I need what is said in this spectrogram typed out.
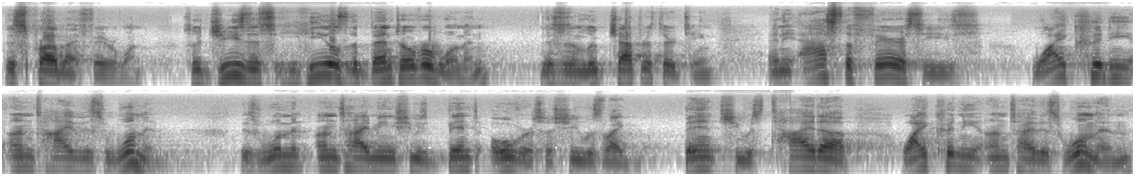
This is probably my favorite one. So Jesus, he heals the bent over woman. This is in Luke chapter 13. And he asked the Pharisees, why couldn't he untie this woman? This woman untied, meaning she was bent over. So she was like bent, she was tied up. Why couldn't he untie this woman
